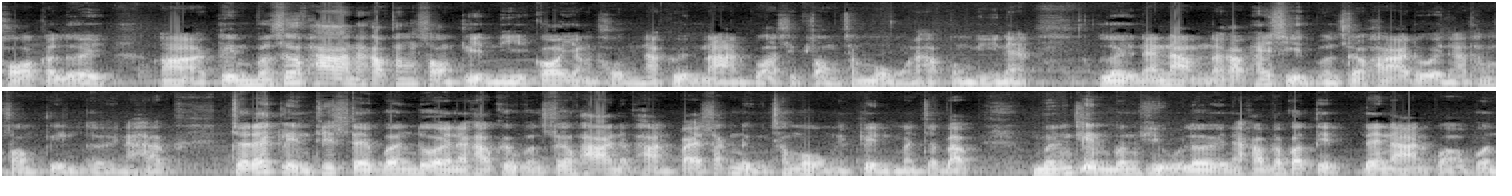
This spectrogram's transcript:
พอๆกันเลยอ่ากลิ่นบนเสื้อผ้านะครับ ทั้ง 2 กลิ่นนี้ก็ยังทนนะคือนานกว่า 12 ชั่วโมงนะครับ ตรงนี้เนี่ยเลยแนะนำนะครับให้ฉีดบนเสื้อผ้าด้วยนะทั้ง 2 กลิ่นเลยนะครับจะได้กลิ่นที่ stable ด้วยนะครับ คือบนเสื้อผ้าเนี่ยผ่านไปสักหนึ่งชั่วโมงเนี่ยกลิ่นมันจะแบบเหมือนกลิ่นบนผิวเลยนะครับ แล้วก็ติดได้นานกว่าบน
